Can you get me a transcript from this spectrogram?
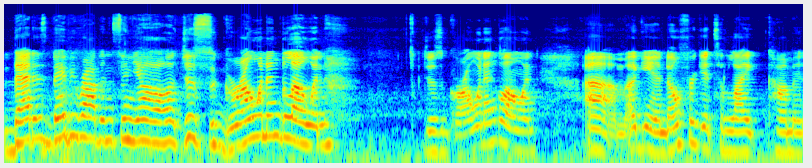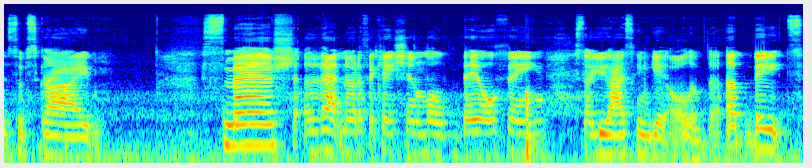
That is Baby Robinson, y'all. Just growing and glowing. Just growing and glowing. Um, again, don't forget to like, comment, subscribe. Smash that notification little bell thing so you guys can get all of the updates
